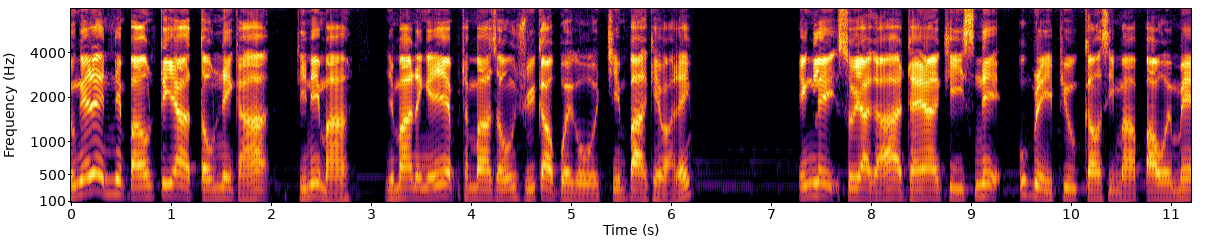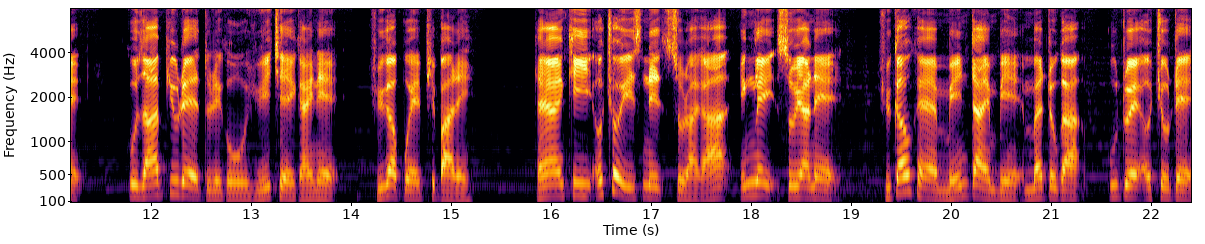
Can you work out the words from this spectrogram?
လွန်ခဲ့တဲ့နှစ်ပေါင်း103နှစ်ကဒီနေ့မှာမြန်မာနိုင်ငံရဲ့ပထမဆုံးရွေးကောက်ပွဲကိုကျင်းပခဲ့ပါတယ်။အင်္ဂလိပ်ဆိုရကဒိုင်ယာခီစနစ်ဥပဒေပြုကောင်စီမှာပါဝင်မဲ့ကိုစားပြုတဲ့သူတွေကိုရွေးချယ်ခိုင်းတဲ့ရွေးကောက်ပွဲဖြစ်ပါတယ်။ဒိုင်ယာခီအုပ်ချုပ်ရေးစနစ်ဆိုတာကအင်္ဂလိပ်ဆိုရနဲ့ရွေးကောက်ခံမင်းတိုင်ပင်အမတ်တို့ကပူးတွဲအုပ်ချုပ်တဲ့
